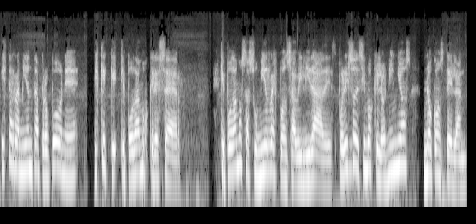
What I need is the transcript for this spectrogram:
esta herramienta propone es que, que, podamos crecer, que podamos asumir responsabilidades. Por eso decimos que los niños no constelan.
